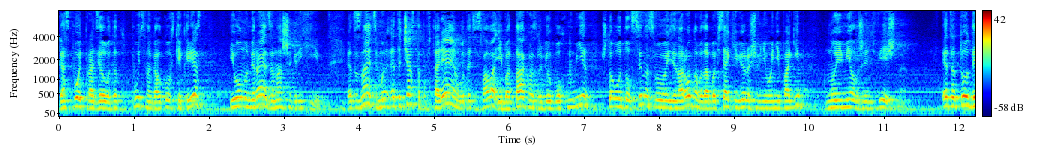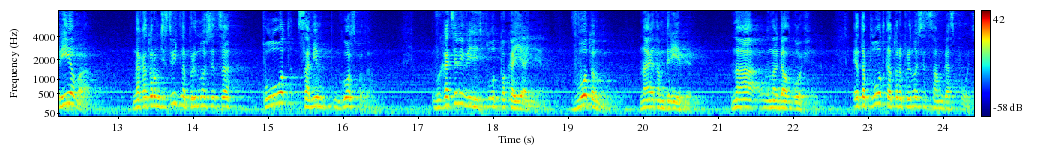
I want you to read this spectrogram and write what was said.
Господь проделал вот этот путь на Голговский крест, и Он умирает за наши грехи. Это, знаете, мы это часто повторяем, вот эти слова, «Ибо так возлюбил Бог мир, что отдал Сына Своего Единородного, дабы всякий верующий в Него не погиб, но имел жизнь вечную» это то древо, на котором действительно приносится плод самим Господом. Вы хотели видеть плод покаяния? Вот он, на этом древе, на, на Голгофе. Это плод, который приносит сам Господь.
